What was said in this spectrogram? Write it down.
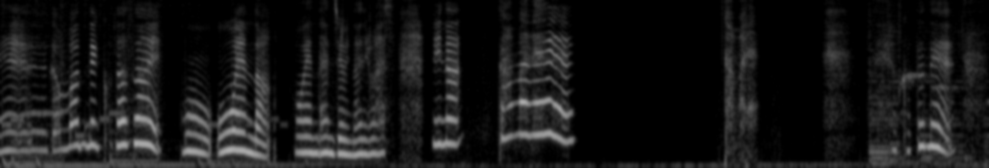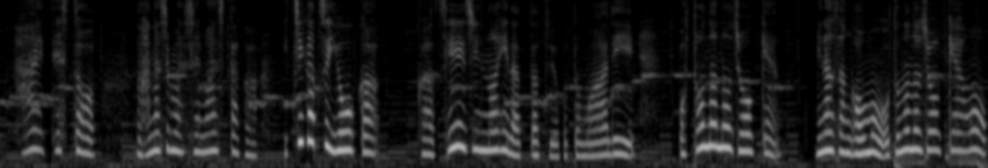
えー、頑張ってください。もう応援団応援団長になります。みんな頑張れ。頑張れ。ということではいテストの話もしましたが1月8日が成人の日だったということもあり、大人の条件、皆さんが思う大人の条件を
